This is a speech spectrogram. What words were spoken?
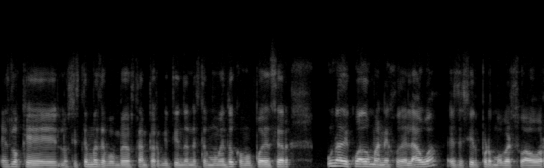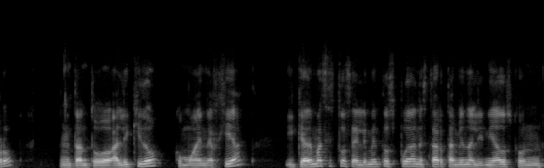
es lo que los sistemas de bombeo están permitiendo en este momento, como puede ser un adecuado manejo del agua, es decir, promover su ahorro, en tanto a líquido como a energía, y que además estos elementos puedan estar también alineados con,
